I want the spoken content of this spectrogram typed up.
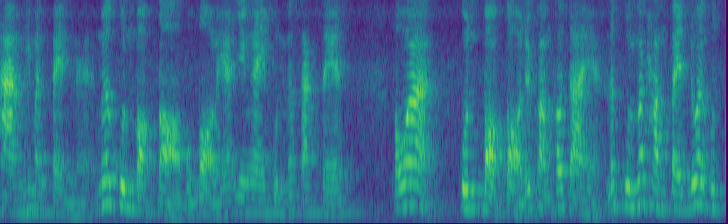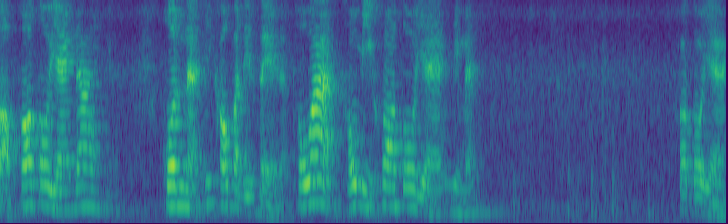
ทางที่มันเป็นนะฮะเมื่อคุณบอกต่อผมบอกเลยฮะยังไงคุณก็สักเซสเพราะว่าคุณบอกต่อด้วยความเข้าใจอะแล้วคุณก็ทำเป็นด้วยคุณตอบข้อโต้แย้งได้ คนน่ะที่เขาปฏิเสธอะเพราะว่าเขามีข้อโต้แย้งจริงไหมข้อโต้แย้ง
